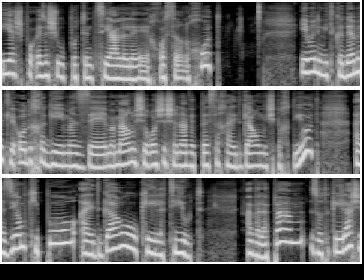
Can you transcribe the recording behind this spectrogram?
יש פה איזשהו פוטנציאל לחוסר נוחות. אם אני מתקדמת לעוד חגים, אז um, אמרנו שראש השנה ופסח האתגר הוא משפחתיות, אז יום כיפור האתגר הוא קהילתיות. אבל הפעם זאת הקהילה ש-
